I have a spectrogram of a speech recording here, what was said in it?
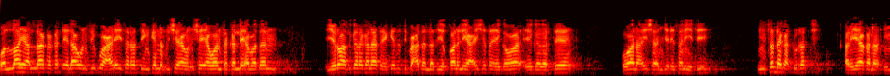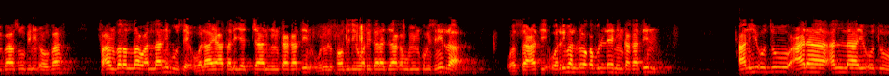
والله الله ككد لا أنفق عليه سرة إن كان شيئا وأن تكلي أبدا. as garagalaa ta'e keessatti bacda alladii qaala li aishata eega gartee waan aishaan jedhe saniiti hin sadaqadhu irratti qariyaa kana hin baasuuf hin oofa فأنزل الله الله نبوسه ولا يأتل ججان هنككتين أولو الفضل ور درجة قبو منكم سنرا والساعة والربا اللو قبو اللين هنككتين أن يؤتوا على ألا يؤتوا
